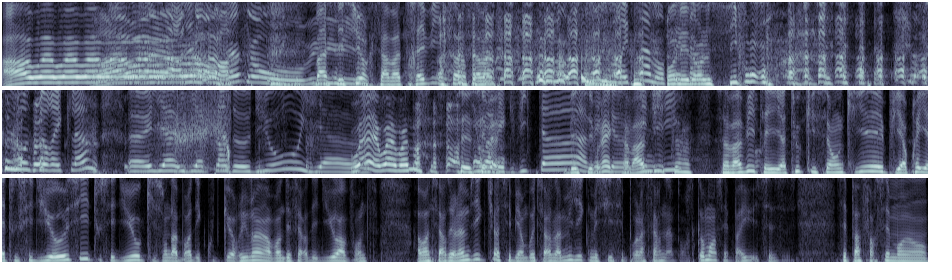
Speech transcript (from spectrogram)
Ah ouais, ouais, ouais, ouais, Ah ouais. ouais, attention oui, Bah oui, c'est oui. sûr que ça va très vite. hein, ça va. Tout le monde, tout le monde vous réclame en On fait. est dans hein. le siphon. Tout le monde te réclame. Euh, il, y a, il y a plein de duos. Il y a euh, Ouais, ouais, ouais, non, c'est c'est- vrai. avec Vita. Mais c'est vrai que ça euh, va Kenji. vite, hein. ça va vite et il y a tout qui s'est enquillé et puis après il y a tous ces duos aussi, tous ces duos qui sont d'abord des coups de cœur humains avant de faire des duos, avant de, avant de faire de la musique, tu vois, c'est bien beau de faire de la musique mais si c'est pour la faire n'importe comment, c'est pas c'est- pas forcément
